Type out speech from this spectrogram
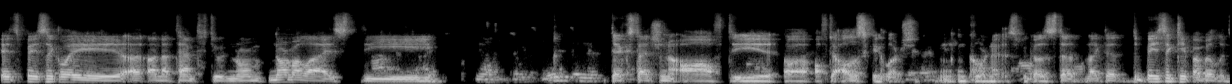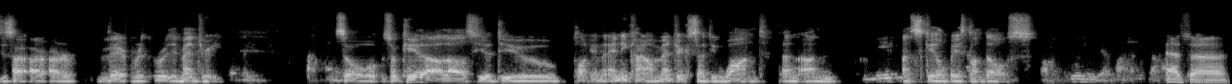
it's basically a, an attempt to norm, normalize the the extension of the uh, of the autoscalers in, in Kubernetes because the like the, the basic capabilities are, are, are very rudimentary. So so KEDA allows you to plug in any kind of metrics that you want and and, and scale based on those. As a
